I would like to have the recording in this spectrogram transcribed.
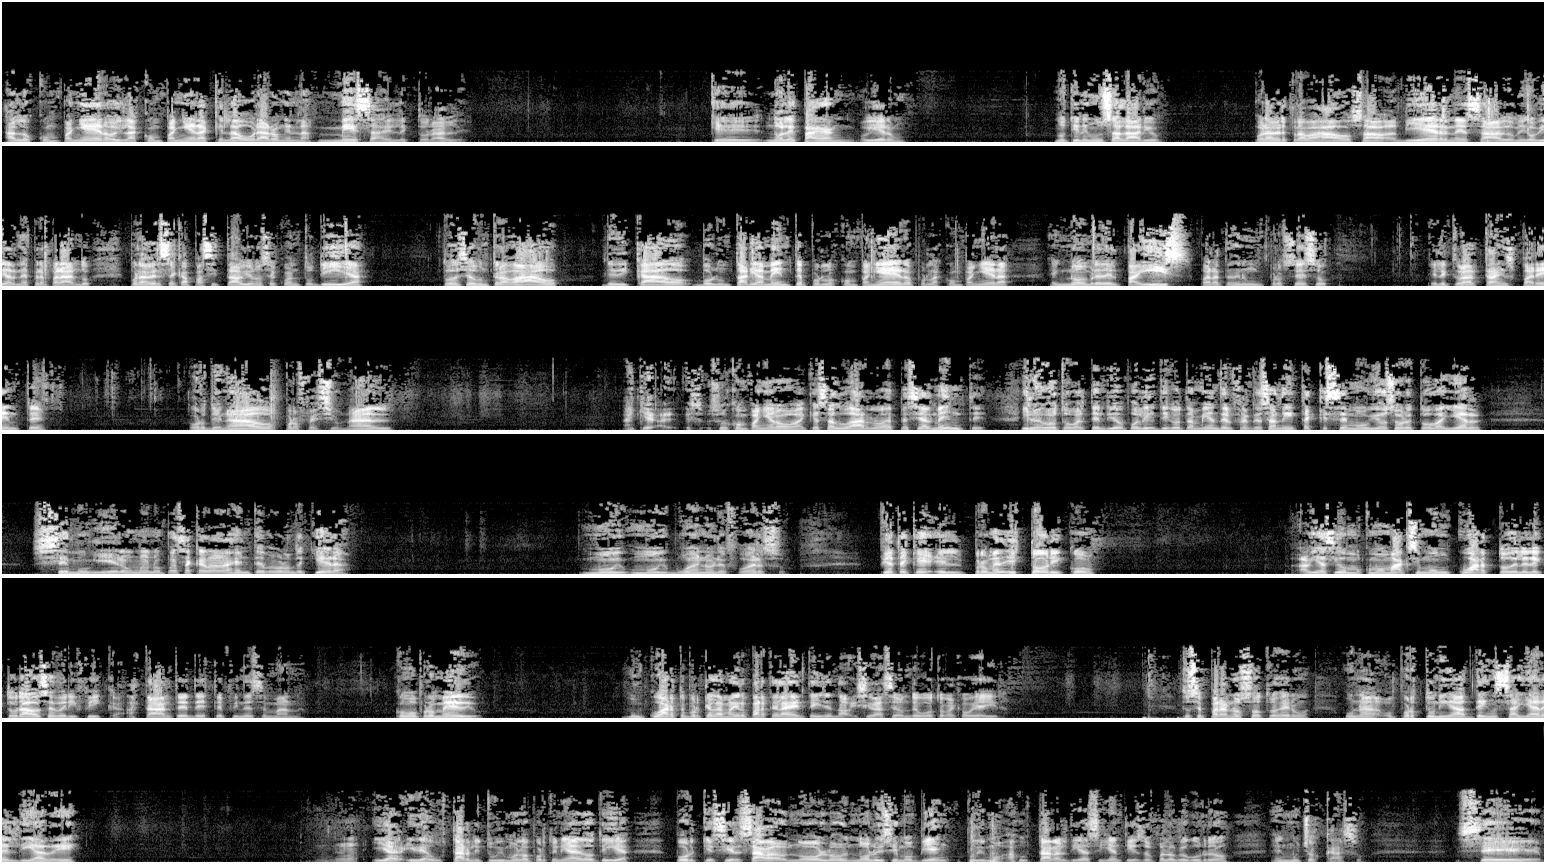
a los compañeros y las compañeras que laboraron en las mesas electorales. Que no les pagan, ¿oyeron? no tienen un salario por haber trabajado viernes, sábado, domingo, viernes preparando, por haberse capacitado yo no sé cuántos días. Todo ese es un trabajo dedicado voluntariamente por los compañeros, por las compañeras, en nombre del país, para tener un proceso electoral transparente, ordenado, profesional, hay que, sus compañeros hay que saludarlos especialmente. Y luego todo el tendido político también del Frente Sandinista que se movió, sobre todo ayer. Se movieron, mano, para sacar a la gente por donde quiera. Muy, muy bueno el esfuerzo. Fíjate que el promedio histórico había sido como máximo un cuarto del electorado se verifica, hasta antes de este fin de semana. Como promedio un cuarto, porque la mayor parte de la gente dice, no, y si va a ser donde voto, ¿para qué voy a ir? Entonces para nosotros era una oportunidad de ensayar el día de y, y, de ajustarlo y tuvimos la oportunidad de dos días porque si el sábado no lo, no lo hicimos bien pudimos ajustar al día siguiente y eso fue lo que ocurrió en muchos casos se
